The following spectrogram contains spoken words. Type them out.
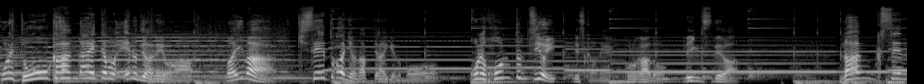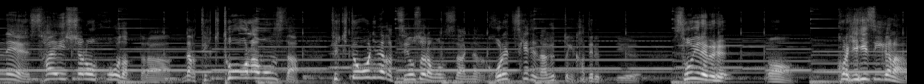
これどう考えても N ではねえわ。まあ今規制とかにはなってないけどもこれ本当に強いですからねこのカード。リンクスでは。ランク戦ね最初の方だったらなんか適当なモンスター。適当になんか強そうなモンスターになんかこれつけて殴っとき勝てるっていうそういうレベル。うん。これ言い過ぎかな。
